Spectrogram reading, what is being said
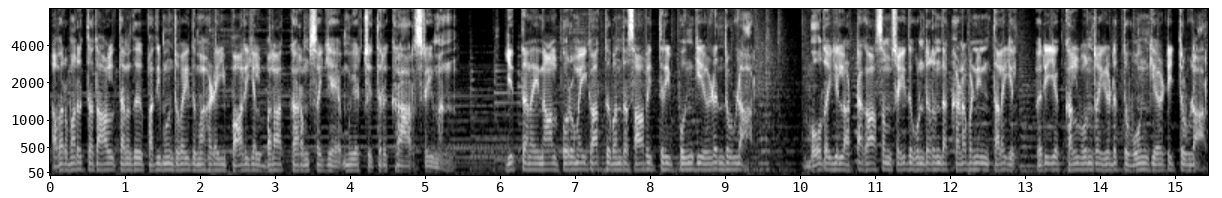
அவர் மறுத்ததால் தனது பதிமூன்று வயது மகளை பாலியல் பலாத்காரம் செய்ய முயற்சித்திருக்கிறார் ஸ்ரீமந்த் இத்தனை நாள் பொறுமை காத்து வந்த சாவித்திரி பொங்கி எழுந்துள்ளார். போதையில் அட்டகாசம் செய்து கொண்டிருந்த கணவனின் தலையில் பெரிய கல் ஒன்றை எடுத்து ஓங்கி அடித்துள்ளார்.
